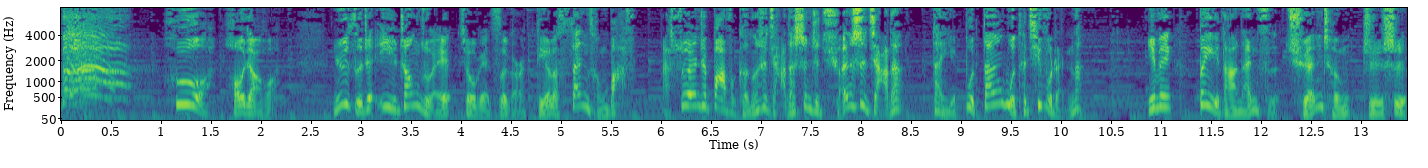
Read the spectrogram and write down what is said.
啊呵，好家伙！女子这一张嘴就给自个儿叠了三层 buff，啊，虽然这 buff 可能是假的，甚至全是假的，但也不耽误他欺负人呢。因为被打男子全程只是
